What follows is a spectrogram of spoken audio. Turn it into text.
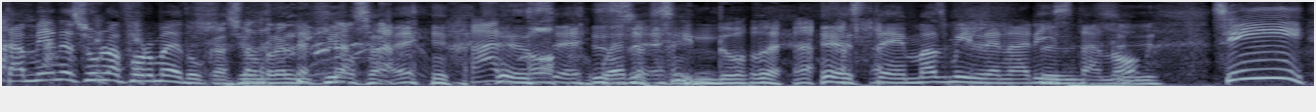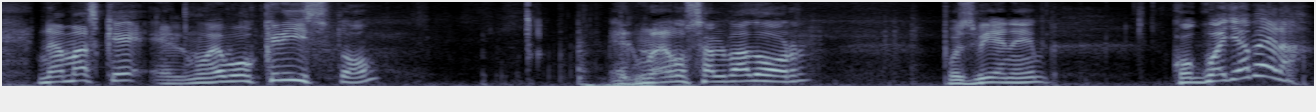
también es una forma de educación religiosa, ¿eh? Ah, no, es- bueno, sin duda. Este, más milenarista, ¿no? Sí. Sí, nada más que el nuevo Cristo, el nuevo Salvador, pues viene con guayabera,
